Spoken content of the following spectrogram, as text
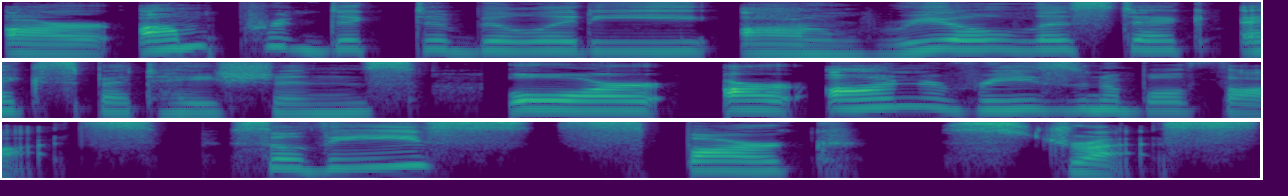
our unpredictability, unrealistic expectations, or our unreasonable thoughts. So these spark stress.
